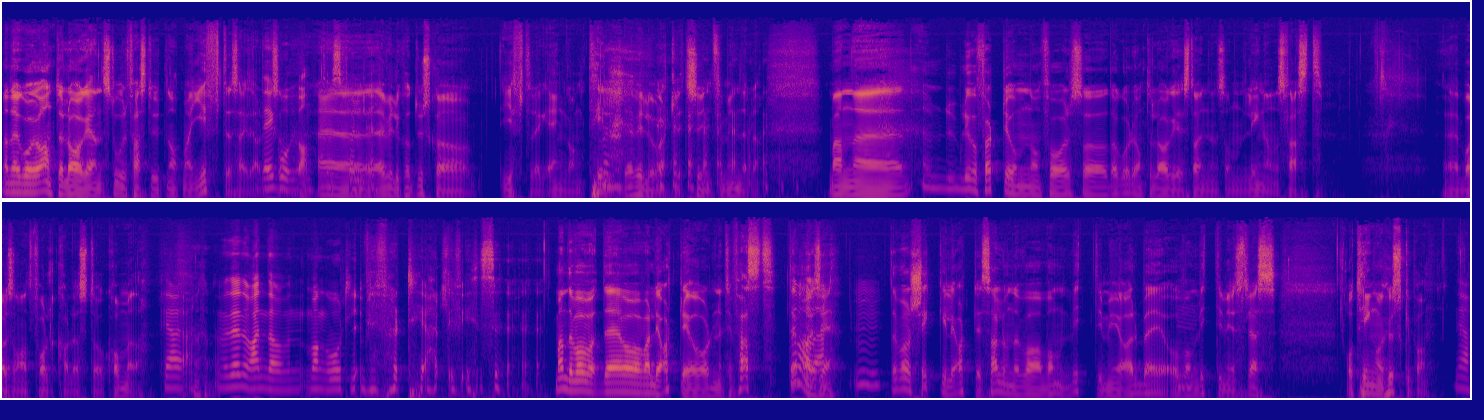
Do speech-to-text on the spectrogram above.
Men det går jo an til å lage en stor fest uten at man gifter seg. Der, Det liksom. går jo an, Eh, selvfølgelig. Jeg vil ikke at du skal gifte deg en gang til. Det ville jo vært litt synd for min del. Da. Men eh, du blir jo 40 om noen få år, så da går det jo an til å lage i stand en sånn lignende fest. Eh, bare sånn at folk har lyst til å komme, da. Ja, ja. Men det er nå enda mange år til jeg blir 40, heldigvis. Men det var, det var veldig artig å ordne til fest. Det, Det må jeg jeg si. Det var skikkelig artig, selv om det var vanvittig mye arbeid og vanvittig mye stress og ting å huske på. Ja.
